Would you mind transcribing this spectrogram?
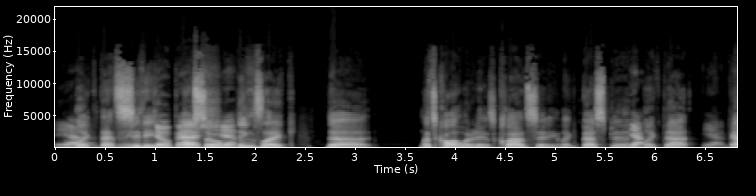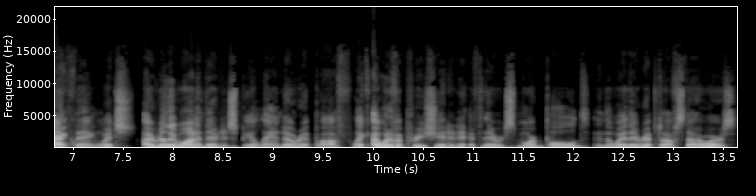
Yeah. like that city. Also, ships. things like the let's call it what it is, Cloud City, like Bespin, Yeah. like that Yeah. That cool. thing, which I really wanted there to just be a Lando ripoff. Like I would have appreciated it if they were just more bold in the way they ripped off Star Wars.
